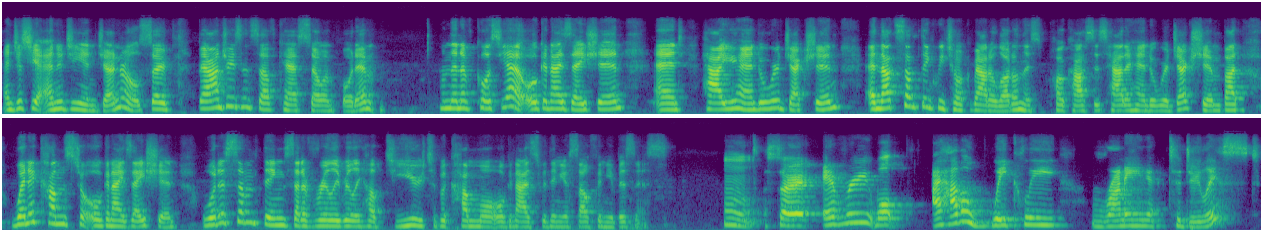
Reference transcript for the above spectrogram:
and just your energy in general. So boundaries and self-care so important. And then, of course, yeah, organization and how you handle rejection. And that's something we talk about a lot on this podcast is how to handle rejection. But when it comes to organization, what are some things that have really, really helped you to become more organized within yourself and your business? Mm, so, every, well, I have a weekly running to do list.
